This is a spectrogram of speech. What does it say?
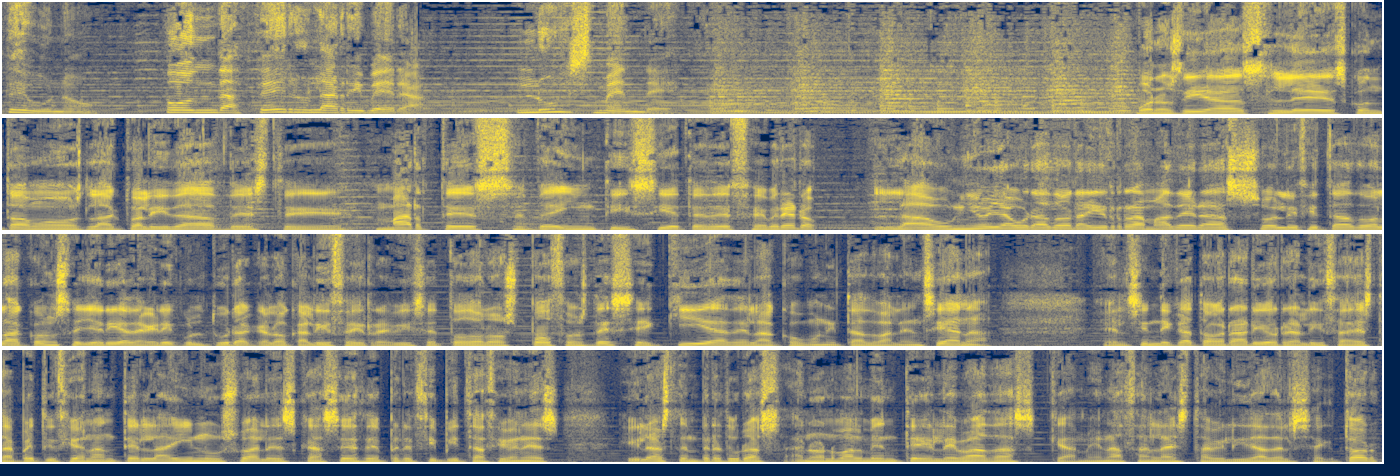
de uno. Onda Cero La Ribera. Luis Méndez. Buenos días, les contamos la actualidad de este martes 27 de febrero. La Unión Yauradora y Ramadera ha solicitado a la Consellería de Agricultura que localice y revise todos los pozos de sequía de la comunidad valenciana. El sindicato agrario realiza esta petición ante la inusual escasez de precipitaciones y las temperaturas anormalmente elevadas que amenazan la estabilidad del sector.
